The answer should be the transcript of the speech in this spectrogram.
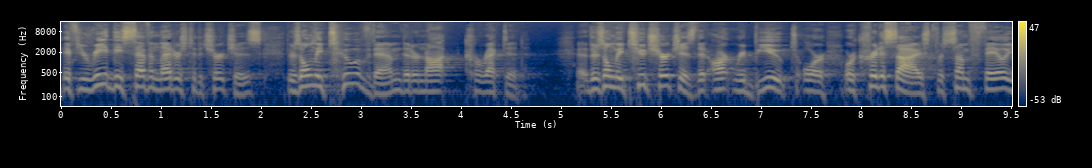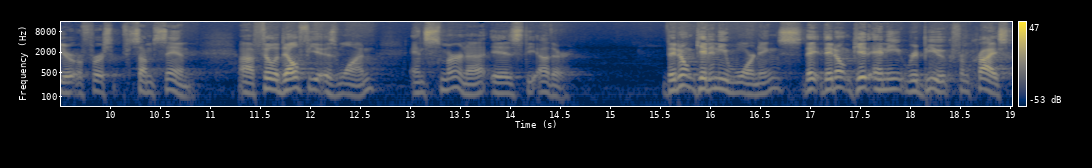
if you read these seven letters to the churches, there's only two of them that are not corrected. There's only two churches that aren't rebuked or, or criticized for some failure or for some sin. Uh, Philadelphia is one, and Smyrna is the other. They don't get any warnings, they, they don't get any rebuke from Christ.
